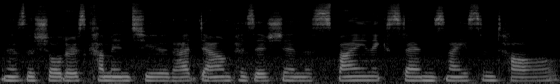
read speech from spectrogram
And as the shoulders come into that down position, the spine extends nice and tall.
